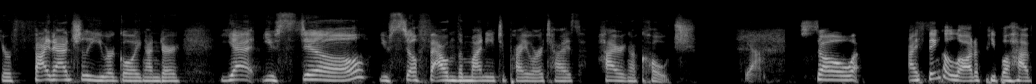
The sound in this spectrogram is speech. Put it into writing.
your financially you were going under yet you still you still found the money to prioritize hiring a coach yeah so I think a lot of people have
